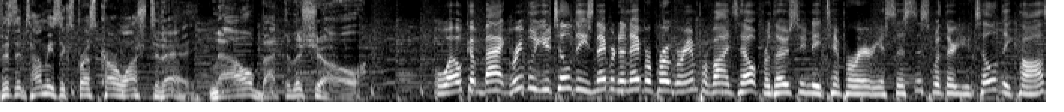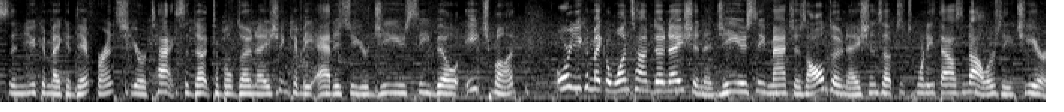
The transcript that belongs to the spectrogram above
Visit Tommy's Express Car Wash today. Now back to the show. Welcome back. Greenville Utilities Neighbor to Neighbor program provides help for those who need temporary assistance with their utility costs, and you can make a difference. Your tax deductible donation can be added to your GUC bill each month, or you can make a one time donation, and GUC matches all donations up to $20,000 each year.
